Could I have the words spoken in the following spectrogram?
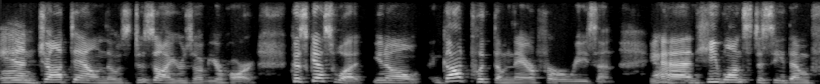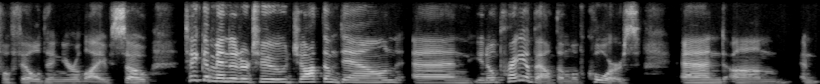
and jot down those desires of your heart. Because guess what? You know, God put them there for a reason yeah. and He wants to see them fulfilled in your life. So take a minute or two, jot them down, and, you know, pray about them, of course. And um, and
